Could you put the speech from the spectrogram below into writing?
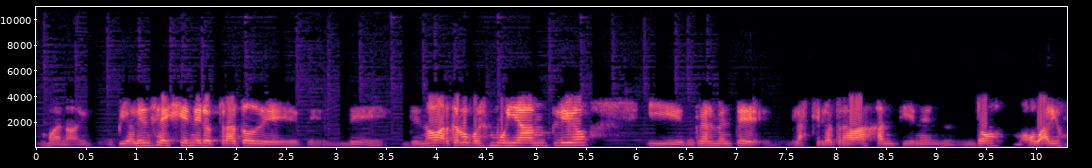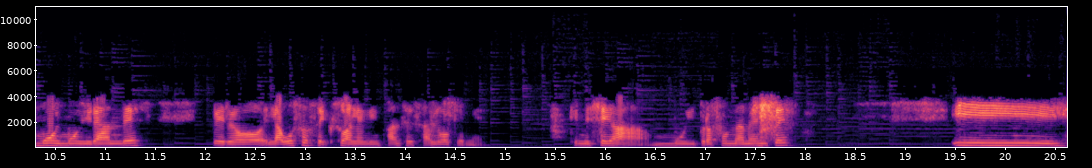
bueno, violencia de género trato de, de, de no abarcarlo porque es muy amplio y realmente las que lo trabajan tienen dos o varios muy, muy grandes, pero el abuso sexual en la infancia es algo que me, que me llega muy profundamente. Y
